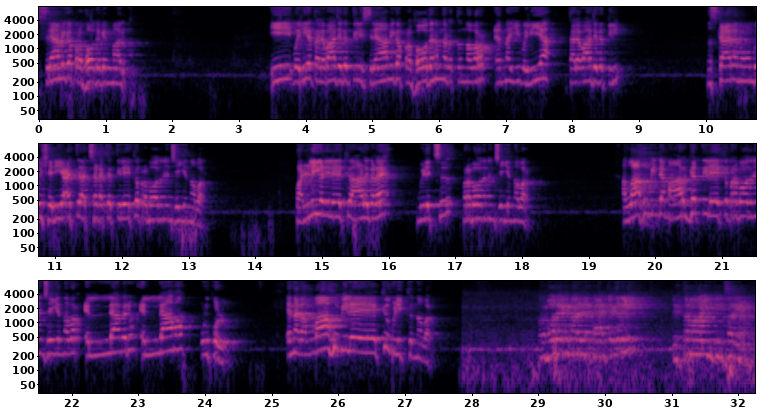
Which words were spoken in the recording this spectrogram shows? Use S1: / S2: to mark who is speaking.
S1: ഇസ്ലാമിക പ്രബോധകന്മാർക്ക് ഈ വലിയ തലവാചകത്തിൽ ഇസ്ലാമിക പ്രബോധനം നടത്തുന്നവർ എന്ന ഈ വലിയ തലവാചകത്തിൽ നിസ്കാര നോമ്പ് ശരിയാത്ത് അച്ചടക്കത്തിലേക്ക് പ്രബോധനം ചെയ്യുന്നവർ. പള്ളികളിലേക്ക് ആളുകളെ വിളിച്ച് പ്രബോധനം ചെയ്യുന്നവർ. അള്ളാഹുവിന്റെ മാർഗത്തിലേക്ക് പ്രബോധനം ചെയ്യുന്നവർ എല്ലാവരും എല്ലാമും ഉൾക്കൊള്ളും. എന്നാൽ അള്ളാഹുവിലേക്ക് വിളിക്കുന്നവർ. പ്രബോധകന്മാരുടെ കാറ്റഗറി വ്യക്തമായും തിരിച്ചറിയണം.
